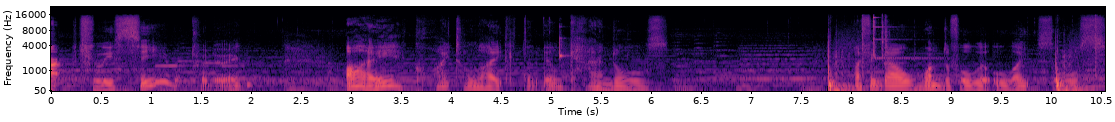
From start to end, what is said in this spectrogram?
actually see what we're doing. I quite like the little candles. I think they're a wonderful little light source.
